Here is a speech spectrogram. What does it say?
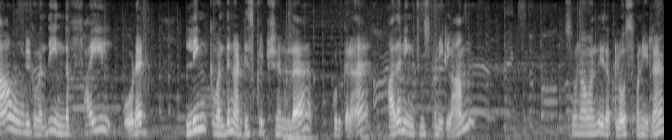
நான் உங்களுக்கு வந்து இந்த ஃபைலோட லிங்க் வந்து நான் டிஸ்கிரிப்ஷனில் கொடுக்குறேன். அதை நீங்கள் சூஸ் பண்ணிக்கலாம். ஸோ நான் வந்து இதை க்ளோஸ் பண்ணிடுறேன்.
